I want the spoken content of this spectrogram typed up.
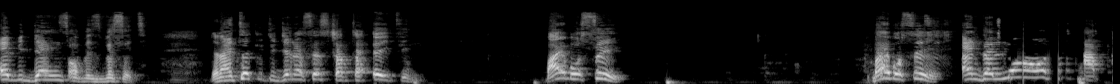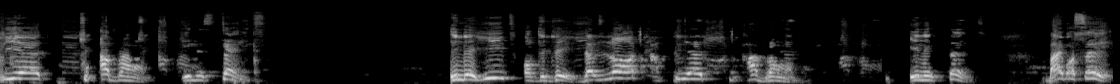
evidence of his visit. Then I take you to Genesis chapter 18. Bible say, Bible says, and the Lord appeared to Abraham in his tent in the heat of the day. The Lord appeared to Abraham in his tent. Bible says,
